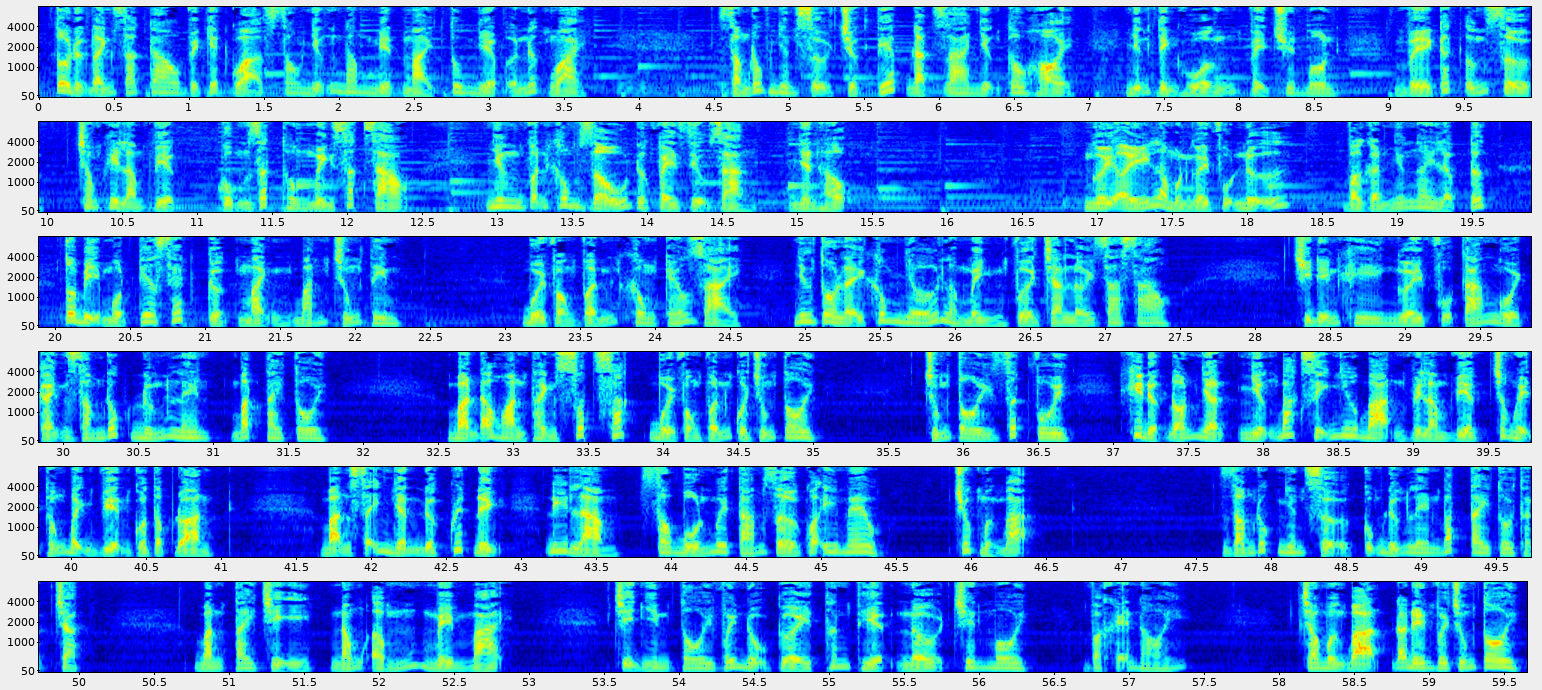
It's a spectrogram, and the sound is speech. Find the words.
Tôi được đánh giá cao về kết quả sau những năm miệt mài tu nghiệp ở nước ngoài. Giám đốc nhân sự trực tiếp đặt ra những câu hỏi, những tình huống về chuyên môn, về cách ứng xử trong khi làm việc cũng rất thông minh sắc sảo, nhưng vẫn không giấu được vẻ dịu dàng, nhân hậu. Người ấy là một người phụ nữ và gần như ngay lập tức tôi bị một tia sét cực mạnh bắn trúng tim. Buổi phỏng vấn không kéo dài, nhưng tôi lại không nhớ là mình vừa trả lời ra sao. Chỉ đến khi người phụ tá ngồi cạnh giám đốc đứng lên bắt tay tôi. Bạn đã hoàn thành xuất sắc buổi phỏng vấn của chúng tôi. Chúng tôi rất vui khi được đón nhận những bác sĩ như bạn về làm việc trong hệ thống bệnh viện của tập đoàn. Bạn sẽ nhận được quyết định đi làm sau 48 giờ qua email. Chúc mừng bạn. Giám đốc nhân sự cũng đứng lên bắt tay tôi thật chặt. Bàn tay chị nóng ấm, mềm mại. Chị nhìn tôi với nụ cười thân thiện nở trên môi và khẽ nói, Chào mừng bạn đã đến với chúng tôi.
